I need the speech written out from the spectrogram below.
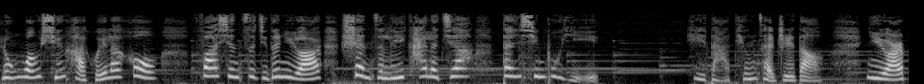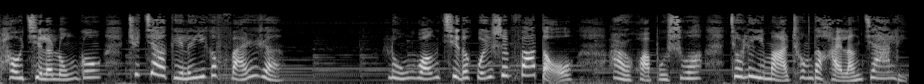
龙王巡海回来后，发现自己的女儿擅自离开了家，担心不已。一打听才知道，女儿抛弃了龙宫，去嫁给了一个凡人。龙王气得浑身发抖，二话不说，就立马冲到海狼家里。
